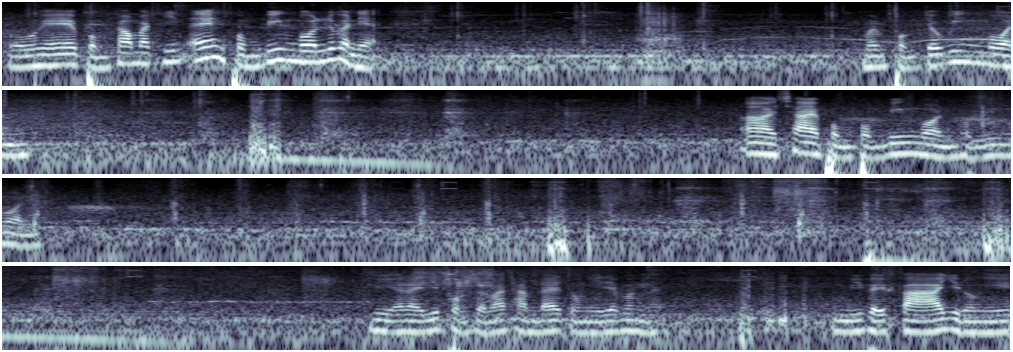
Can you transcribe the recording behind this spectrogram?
โอเค ผมเข้ามาที่ เอ๊ะ ผมวิ่งบนหรือเปล่าเนี่ย เหมือนผมจะวิ่งบน อ่าใช่ผมผมวิ่งวนผมวิ่งวนมีอะไรที่ผมสามารถทำได้ตรงนี้ได้บ้างนะมันมีไฟฟ้าอยู่ตรงนี้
